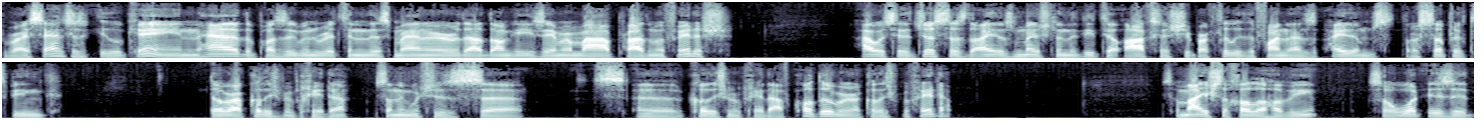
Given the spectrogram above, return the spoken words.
The Bryce answers, Ilu Cain, had the pasuk been written in this manner without donkey, Yemer ma pradma finish. I would say that just as the items mentioned in the detail, ox and sheep are clearly defined as items that are subject to being Dover HaKodesh B'Bchira, something which is uh, uh, Kodesh B'Bchira. I've called Dover HaKodesh B'Bchira. So, Ma Havi. So, what is it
